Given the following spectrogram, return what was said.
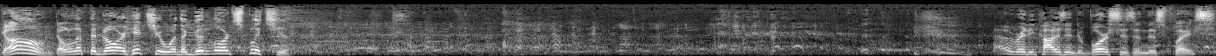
Gone. Don't let the door hit you where the good Lord splits you. Already causing divorces in this place.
